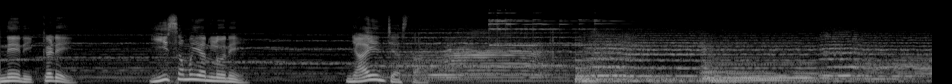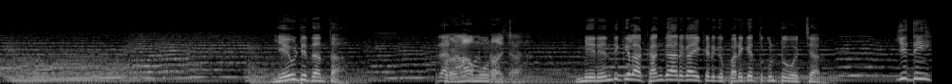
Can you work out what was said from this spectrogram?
నేనిక్కడే ఈ సమయంలోనే న్యాయం చేస్తాను. ఏమిటిదంతా? ప్రణామం రాజా. మీరెందుకిలా కంగారుగా ఇక్కడికి పరిగెత్తుకుంటూ వచ్చారు? ఇది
